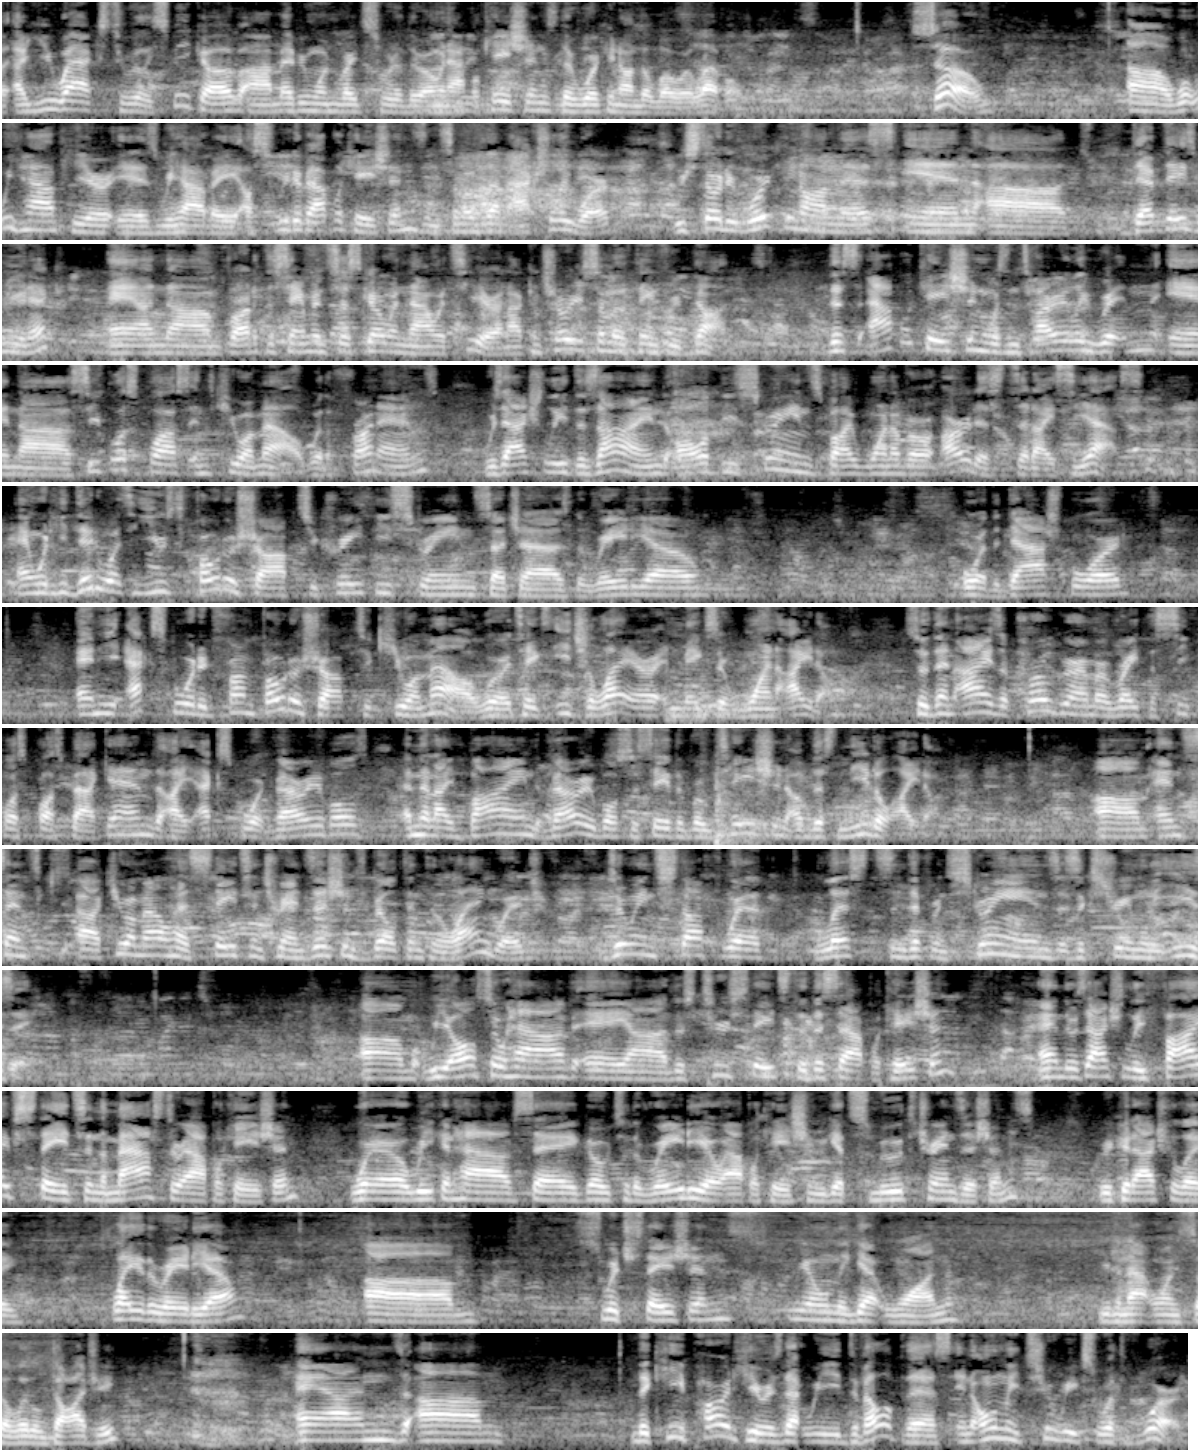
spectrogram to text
a UX to really speak of. Um, everyone writes sort of their own applications. They're working on the lower level. So, uh, what we have here is we have a, a, suite of applications, and some of them actually work. We started working on this in uh, Dev Days Munich and um, brought it to San Francisco, and now it's here. And I can show you some of the things we've done. This application was entirely written in uh, C++ and QML, where the front end was actually designed all of these screens by one of our artists at ICS. And what he did was he used Photoshop to create these screens such as the radio, or the dashboard. And he exported from Photoshop to QML, where it takes each layer and makes it one item. So then I, as a programmer, write the C++ backend, I export variables, and then I bind variables to say the rotation of this needle item. Um, and since uh, QML has states and transitions built into the language, doing stuff with lists and different screens is extremely easy. Um, we also have a, uh, there's two states to this application, and there's actually five states in the master application where we can have, say, go to the radio application, we get smooth transitions. We could actually play the radio. Um, switch stations, we only get one. Even that one's a little dodgy. And um, the key part here is that we developed this in only two weeks worth of work.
